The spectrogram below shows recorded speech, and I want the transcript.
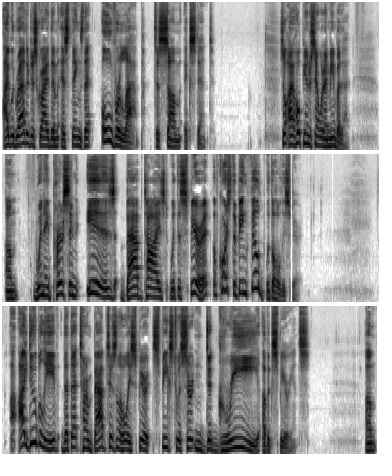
I would rather describe them as things that overlap to some extent. So I hope you understand what I mean by that. Um, when a person is baptized with the Spirit, of course, they're being filled with the Holy Spirit. I do believe that that term baptism of the Holy Spirit speaks to a certain degree of experience. Um,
